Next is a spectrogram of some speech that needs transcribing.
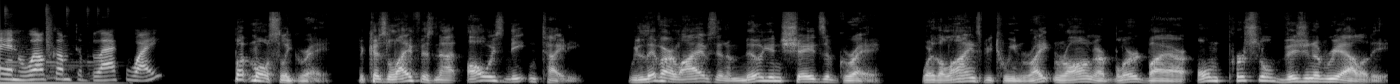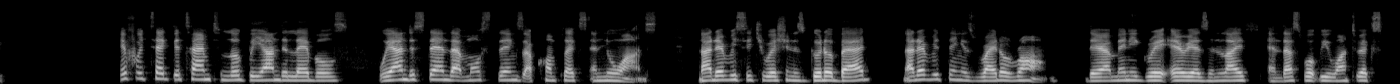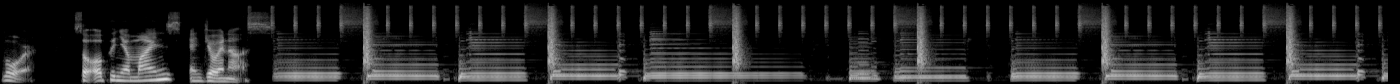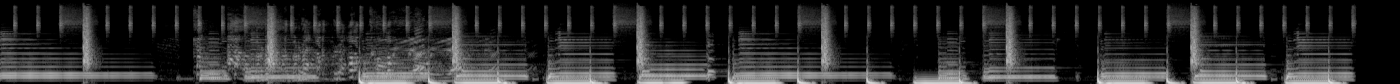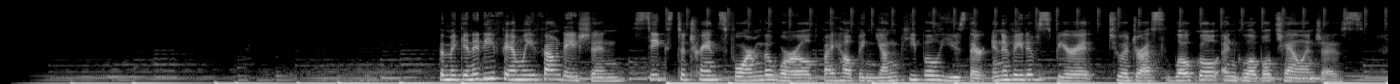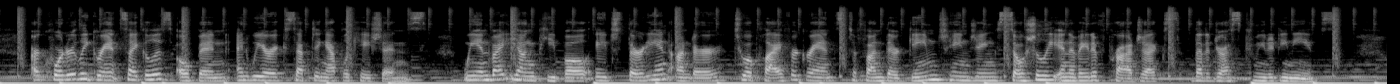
Hi, and welcome to Black White. But mostly gray, because life is not always neat and tidy. We live our lives in a million shades of gray, where the lines between right and wrong are blurred by our own personal vision of reality. If we take the time to look beyond the labels, we understand that most things are complex and nuanced. Not every situation is good or bad, not everything is right or wrong. There are many gray areas in life, and that's what we want to explore. So open your minds and join us. The McGinnity Family Foundation seeks to transform the world by helping young people use their innovative spirit to address local and global challenges. Our quarterly grant cycle is open and we are accepting applications. We invite young people aged 30 and under to apply for grants to fund their game changing, socially innovative projects that address community needs.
